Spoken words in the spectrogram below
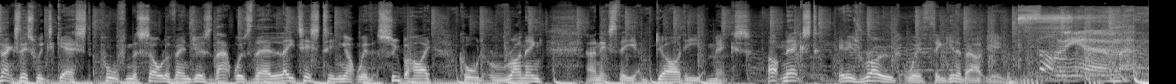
thanks to this week's guest, Paul from the Soul Avengerz. That was their latest, teaming up with Super High, called Running, and it's the Gardy mix. Up next, it is Rogue with Thinking About You. Somnium.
